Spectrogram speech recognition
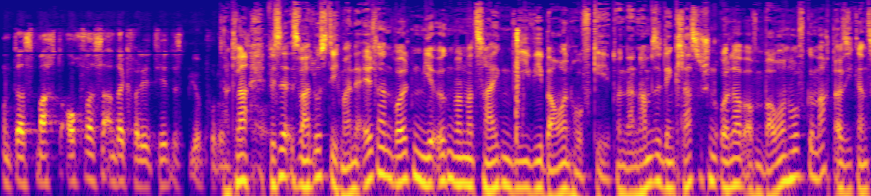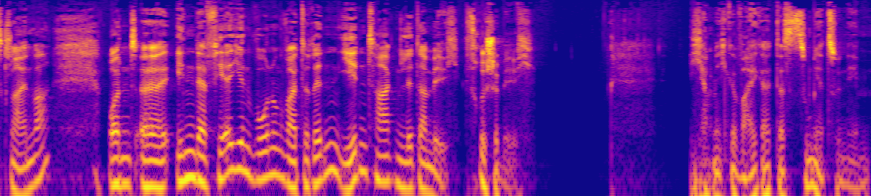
Und das macht auch was an der Qualität des Bioprodukts. Na klar, Wissen, es war lustig. Meine Eltern wollten mir irgendwann mal zeigen, wie, wie Bauernhof geht. Und dann haben sie den klassischen Urlaub auf dem Bauernhof gemacht, als ich ganz klein war. Und äh, in der Ferienwohnung war drin jeden Tag ein Liter Milch, frische Milch. Ich habe mich geweigert, das zu mir zu nehmen.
